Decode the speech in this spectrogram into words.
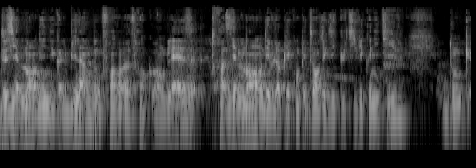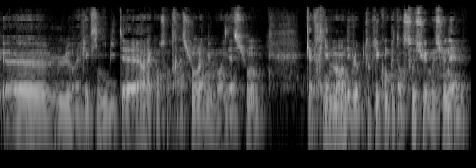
deuxièmement, on est une école bilingue, donc euh, franco-anglaise. Troisièmement, on développe les compétences exécutives et cognitives, donc euh, le réflexe inhibiteur, la concentration, la mémorisation. Quatrièmement, on développe toutes les compétences socio-émotionnelles,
